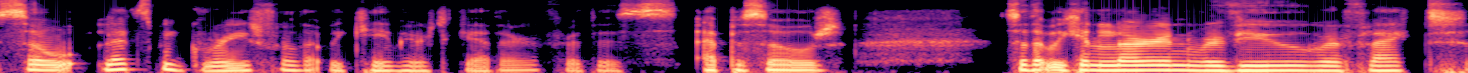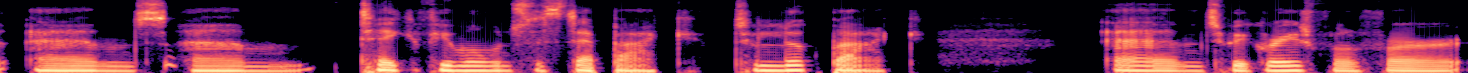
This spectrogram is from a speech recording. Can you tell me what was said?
So let's be grateful that we came here together for this episode. so that we can learn, review, reflect, and um, take a few moments to step back, to look back, and to be grateful for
